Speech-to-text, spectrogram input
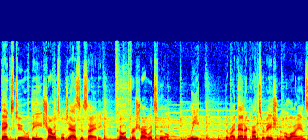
Thanks to the Charlottesville Jazz Society, Code for Charlottesville, LEAP, the Rivanna Conservation Alliance,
